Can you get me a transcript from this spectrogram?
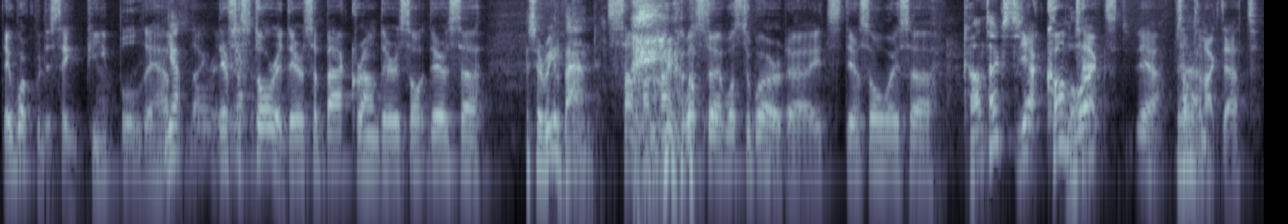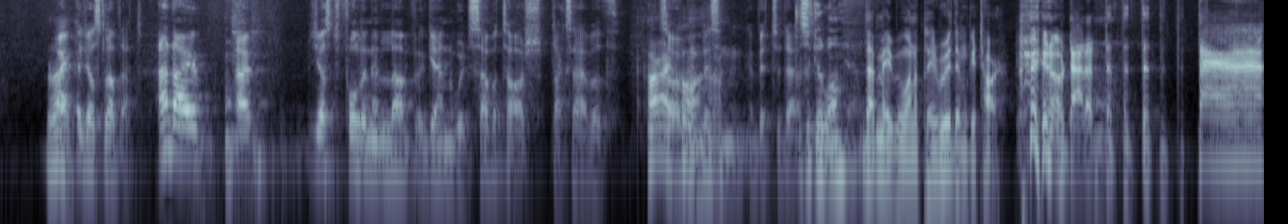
they work with the same people. They have Yeah. like there's a story, there's a background, there's a, there's a it's a real band. Sammanhang. what's the what's the word? Uh, it's there's always a context. Yeah, context. Lore? Yeah, something yeah. like that. Right. I, I, just love that, and I I just fallen in love again with Sabotage, Black Sabbath. All right, so cool. I've been listening a bit to that. That's a good one. Yeah. That made me want to play rhythm guitar. you know, da, da, da, da, da, da, da.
